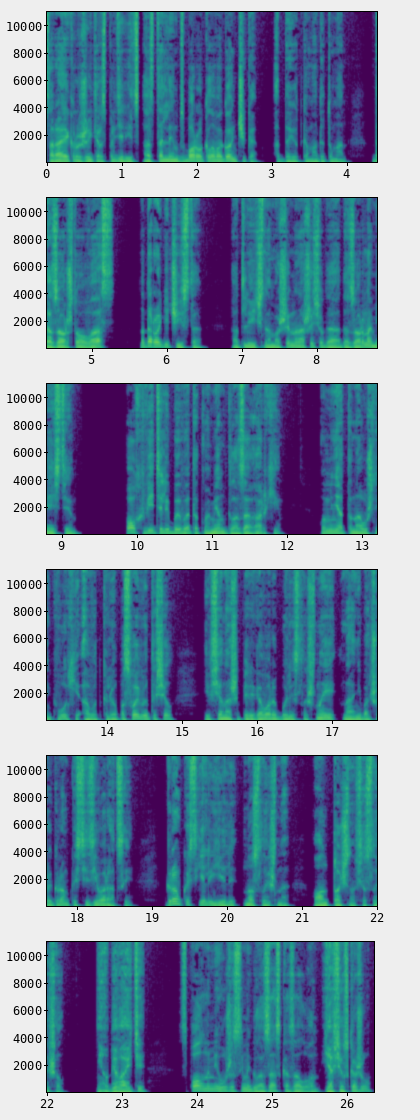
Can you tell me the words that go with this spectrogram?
Сарай окружить, распределиться. Остальным сбор около вагончика, — отдает команды Туман. Дозор, что у вас? На дороге чисто. Отлично, машина наша сюда, дозор на месте. Ох, видели бы в этот момент глаза Архи. У меня-то наушник в ухе, а вот Клёпа свой вытащил, и все наши переговоры были слышны на небольшой громкости из его рации. Громкость еле-еле, но слышно. Он точно все слышал. «Не убивайте!» С полными ужасами глаза сказал он. «Я все скажу».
